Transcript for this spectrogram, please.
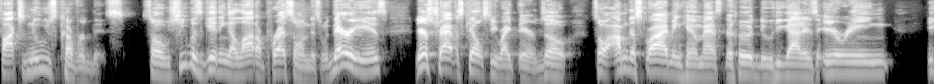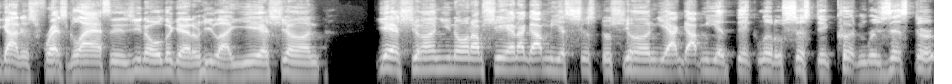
Fox News covered this, so she was getting a lot of press on this one. There he is. There's Travis Kelce right there. So, so I'm describing him as the hood dude. He got his earring. He got his fresh glasses. You know, look at him. He like, yeah, Sean. Yeah, Sean. You know what I'm saying? I got me a sister, Sean. Yeah, I got me a thick little sister. Couldn't resist her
